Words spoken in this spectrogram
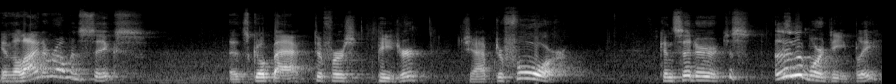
In the light of Romans 6, Let's go back to 1 Peter chapter 4. Consider just a little more deeply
